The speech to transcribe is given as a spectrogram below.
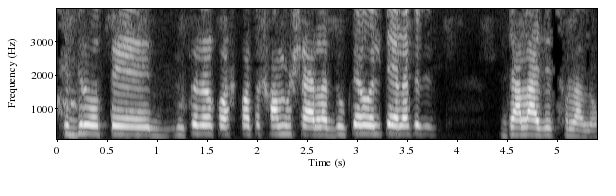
ছিদ্রতে ঢুকে কত সমস্যা, এলা ঢুকে হইতে এলাকে জ্বালা যে ছোলালো।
